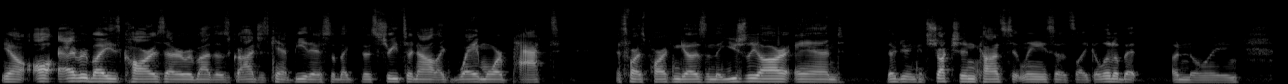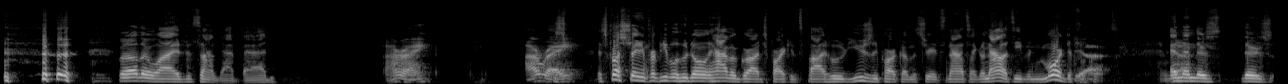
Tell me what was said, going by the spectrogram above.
you know all everybody's cars that are by those garages can't be there. So like the streets are now like way more packed as far as parking goes than they usually are, and they're doing construction constantly. So it's like a little bit annoying, but otherwise it's not that bad. All right. All right. It's, it's, frustrating for people who don't have a garage parking spot who usually park on the streets. Now it's like, well, now it's even more difficult. Yeah. And then there's there's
